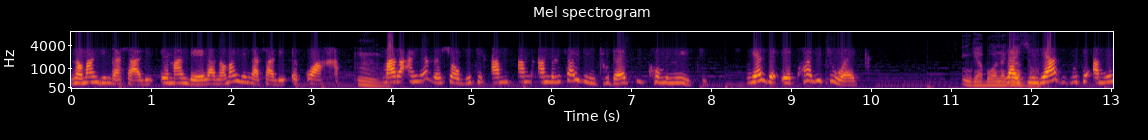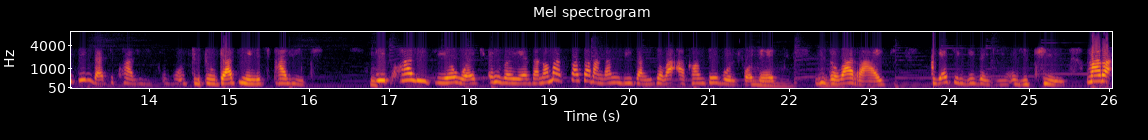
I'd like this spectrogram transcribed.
noma ngingahlali emandela noma ngingahlali ekwaha. Mm. mara angenze sure ukuthi I'm, I'm, I'm residing to that community. Ngenze a quality work. Ngiyabona like kuyazo ngiyazi ukuthi I'm within that quality to, to that municipality. Equality ye-work engizoyenza noma kusasa bangangibiza ngizoba accountable for that. Ngizoba right. Angekhe ngize ngi- ngithini? Mara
